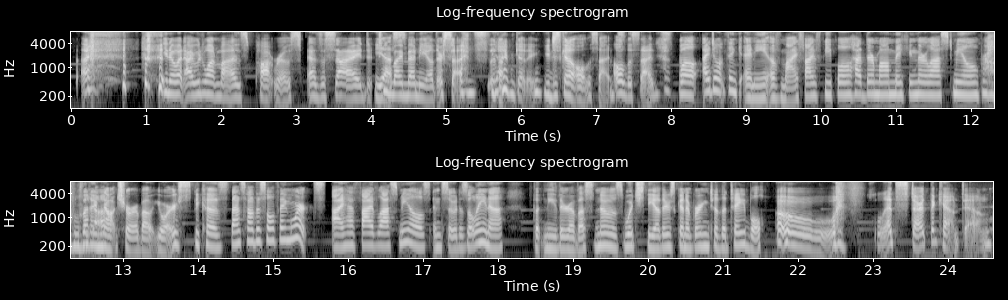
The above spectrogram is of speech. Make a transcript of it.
you know what? I would want Ma's pot roast as a side to my many other sides that Yeah. I'm getting. You just get all the sides. All the sides. well, I don't think any of my five people had their mom making their last meal, Probably but I'm not. not sure about yours because that's how this whole thing works. I have five last meals, and so does Alaina, but neither of us knows which the other's gonna bring to the table. Oh, let's start the countdown.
